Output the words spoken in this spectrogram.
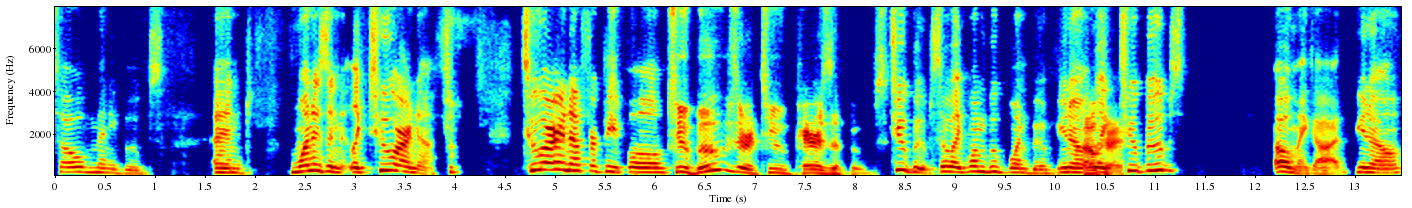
so many boobs. And one isn't like two are enough. two are enough for people Two boobs or two pairs of boobs? two boobs. So like one boob, one boob. You know, Okay. like two boobs. Oh my god. You know,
